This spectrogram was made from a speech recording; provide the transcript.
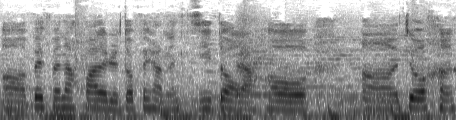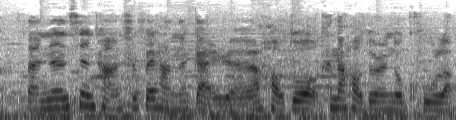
呃被分到花的人都非常的激动，然后呃就很反正现场是非常的感人，好多看到好多人都哭了。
